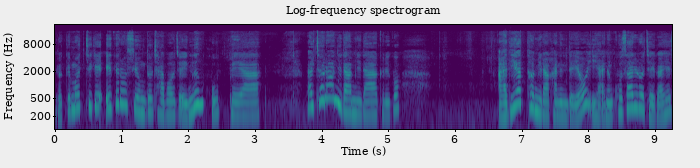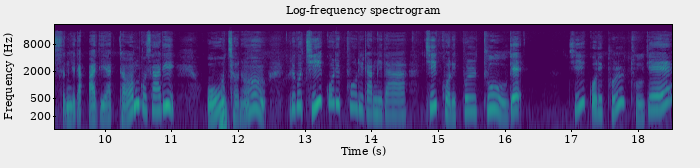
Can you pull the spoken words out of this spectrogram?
이렇게 멋지게 에드로스용도 잡아져 있는 구페아 8,000원이랍니다. 그리고 아디아텀이라 하는데요. 이 아이는 고사리로 제가 했습니다. 아디아텀 고사리 5,000원 그리고 지꼬리풀이랍니다. 지꼬리풀 두개 지꼬리풀 두개에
